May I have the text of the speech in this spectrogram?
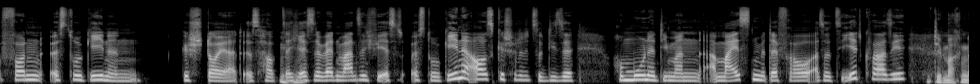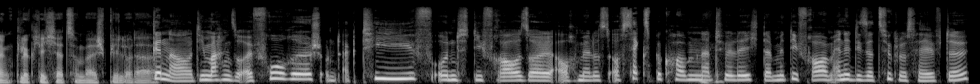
von Östrogenen gesteuert ist hauptsächlich. Mhm. Also da werden wahnsinnig viel Östrogene ausgeschüttet, so diese Hormone, die man am meisten mit der Frau assoziiert quasi. Die machen dann glücklicher zum Beispiel, oder? Genau, die machen so euphorisch und aktiv und die Frau soll auch mehr Lust auf Sex bekommen mhm. natürlich, damit die Frau am Ende dieser Zyklushälfte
